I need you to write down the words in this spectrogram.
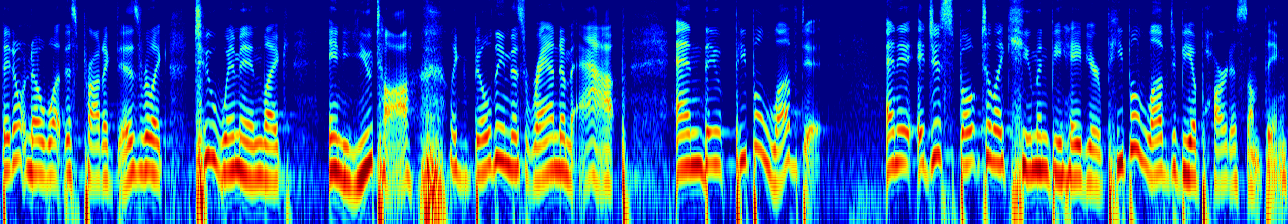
they don't know what this product is. We're like two women like in Utah, like building this random app and they, people loved it. And it, it just spoke to like human behavior. People love to be a part of something.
